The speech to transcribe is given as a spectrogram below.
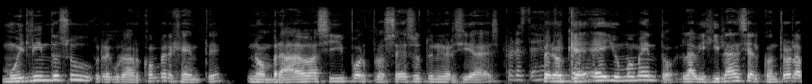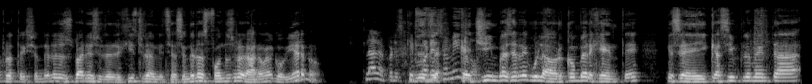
muy lindo su regulador convergente, nombrado así por procesos de universidades, Pero, este pero que, hey, un momento, la vigilancia, el control, la protección de los usuarios y el registro y la administración de los fondos se lo dejaron al gobierno? Claro, pero es que por eso mismo... Qué chimba ese regulador convergente que se dedica simplemente a,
